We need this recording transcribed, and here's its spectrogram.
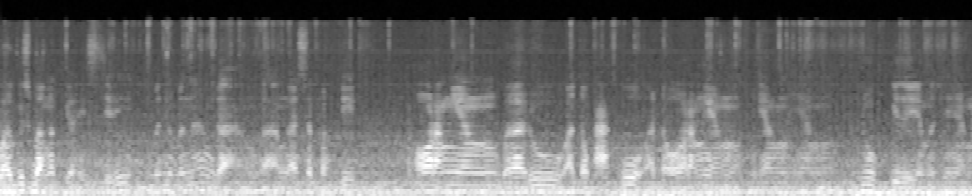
bagus banget guys. Jadi bener-bener nggak nggak nggak seperti orang yang baru atau kaku atau orang yang yang yang noob gitu ya. Maksudnya yang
